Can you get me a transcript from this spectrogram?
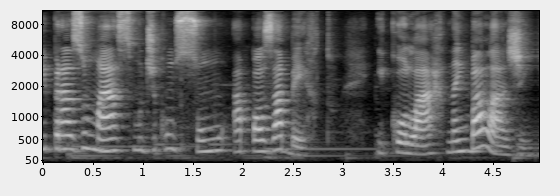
e prazo máximo de consumo após aberto, e colar na embalagem.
